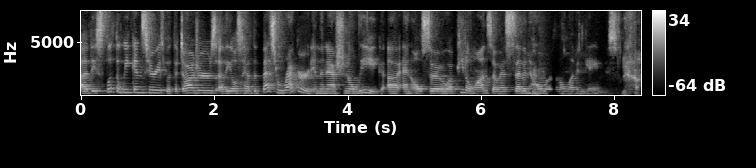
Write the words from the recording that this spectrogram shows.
Uh, they split the weekend series with the Dodgers. Uh, they also have the best record in the National League. Uh, and also, uh, Pete Alonso has seven homers in 11 games. Yeah.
